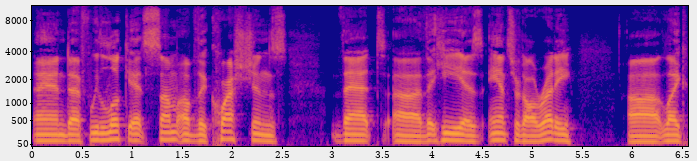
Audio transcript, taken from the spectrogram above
And if we look at some of the questions that uh, that he has answered already, uh, like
